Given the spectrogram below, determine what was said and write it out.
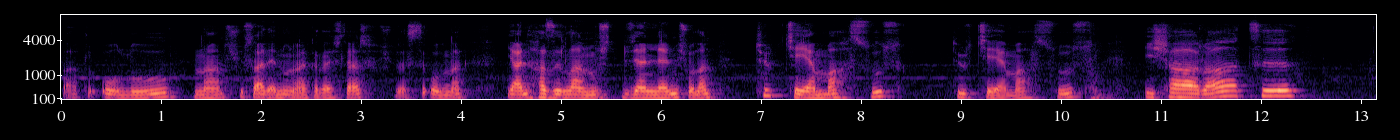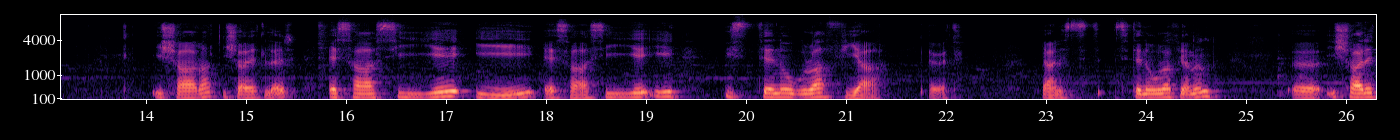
farklı olunan şu sade nun arkadaşlar şurası olunan yani hazırlanmış düzenlenmiş olan Türkçe'ye mahsus Türkçe'ye mahsus işaratı işaret işaretler. Esasiye-i esasiye-i istenografya. Evet. Yani st- stenografyanın e, işaret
